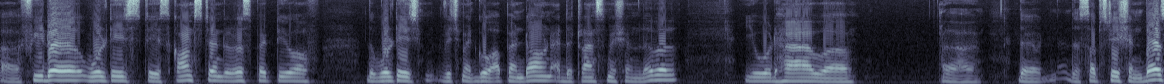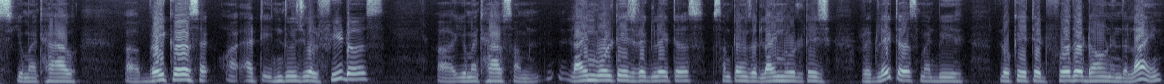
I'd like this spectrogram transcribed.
uh, feeder voltage stays constant irrespective of the voltage which might go up and down at the transmission level. You would have uh, uh, the, the substation bus, you might have uh, breakers at, at, individual feeders, uh, you might have some line voltage regulators, sometimes the line voltage regulators might be located further down in the line.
